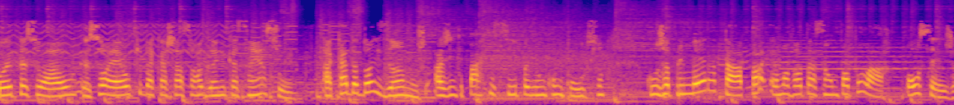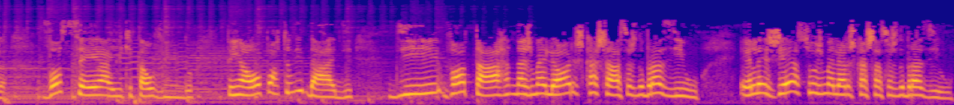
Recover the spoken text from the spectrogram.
Oi pessoal, eu sou Elke da Cachaça Orgânica Sanhaçu. A cada dois anos a gente participa de um concurso cuja primeira etapa é uma votação popular. Ou seja, você aí que está ouvindo tem a oportunidade de votar nas melhores cachaças do Brasil, eleger as suas melhores cachaças do Brasil.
